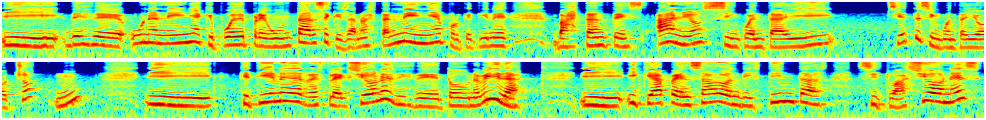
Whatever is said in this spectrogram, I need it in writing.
y desde una niña que puede preguntarse, que ya no es tan niña porque tiene bastantes años, 57, 58, y que tiene reflexiones desde toda una vida y, que ha pensado en distintas situaciones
